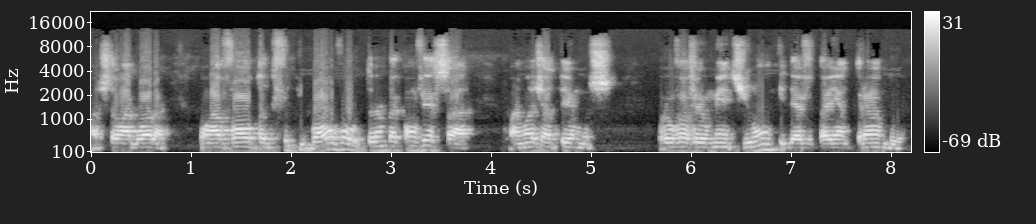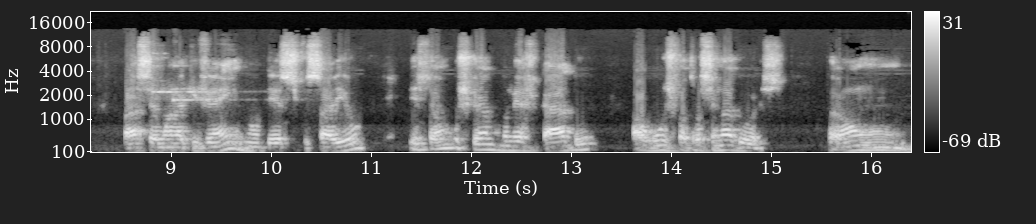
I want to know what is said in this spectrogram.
Nós estamos agora com a volta do futebol voltando a conversar. Mas nós já temos provavelmente um que deve estar entrando a semana que vem, um desses que saiu, e estamos buscando no mercado alguns patrocinadores. Então,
